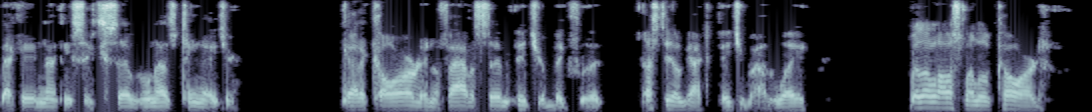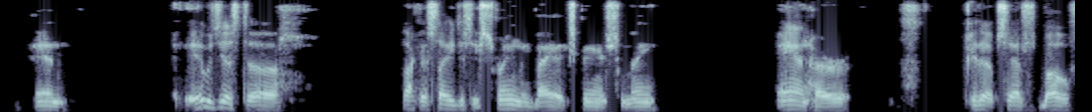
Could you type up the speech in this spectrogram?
back in 1967 when I was a teenager. Got a card and a five or seven picture of Bigfoot. I still got the picture, by the way. Well, I lost my little card and it was just, uh, like I say, just extremely bad experience for me and her. It upset us both.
